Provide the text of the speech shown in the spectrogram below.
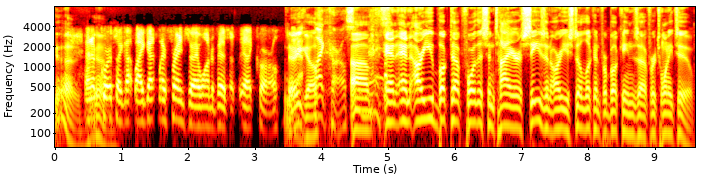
Good. And of good. course, I got I got my friends there I want to visit, like Carl. There Yeah, you go. like Carl, so Um, nice. and and are you booked up for this entire season? Or are you still looking for bookings uh, for 22?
